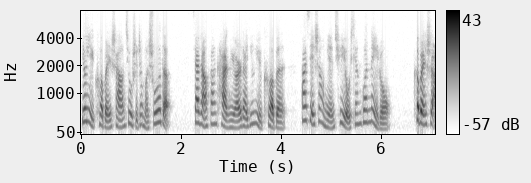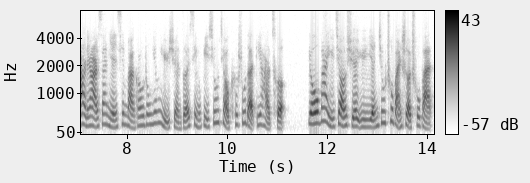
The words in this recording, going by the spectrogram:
英语课本上就是这么说的。家长翻看女儿的英语课本。发现上面确有相关内容。课本是二零二三年新版高中英语选择性必修教科书的第二册，由外语教学与研究出版社出版。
